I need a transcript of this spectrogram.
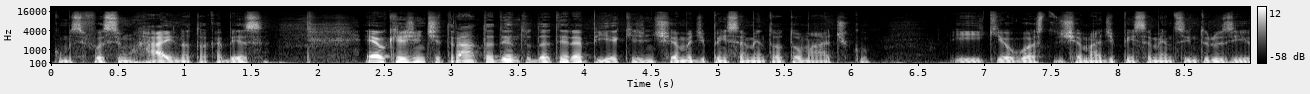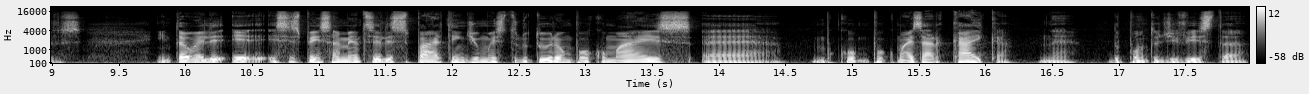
como se fosse um raio na tua cabeça, é o que a gente trata dentro da terapia que a gente chama de pensamento automático e que eu gosto de chamar de pensamentos intrusivos. Então ele, esses pensamentos eles partem de uma estrutura um pouco mais é, um pouco mais arcaica, né? Do ponto de vista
